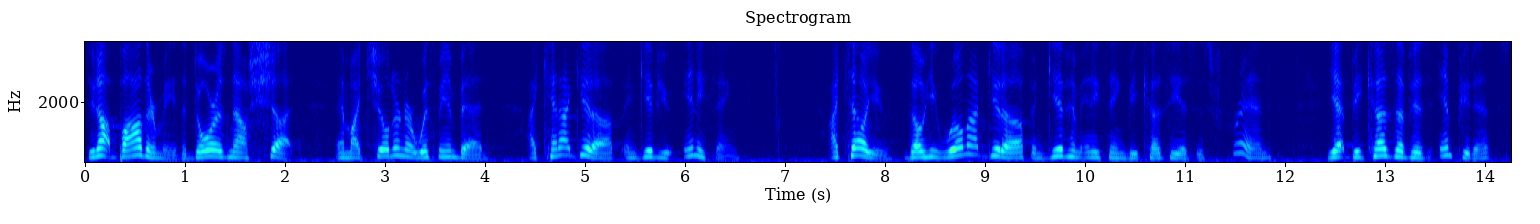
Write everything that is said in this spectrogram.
Do not bother me. The door is now shut, and my children are with me in bed. I cannot get up and give you anything. I tell you, though he will not get up and give him anything because he is his friend, yet because of his impudence,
